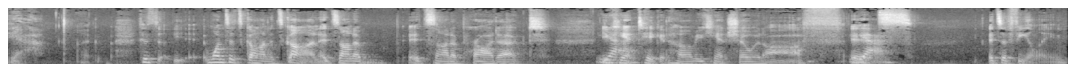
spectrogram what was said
yeah, because once it's gone, it's gone. It's not a it's not a product. You Yeah. can't take it home. You can't show it off. Yeah. It's it's a feeling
